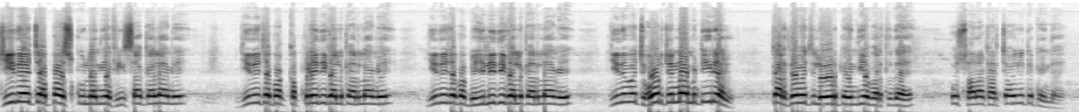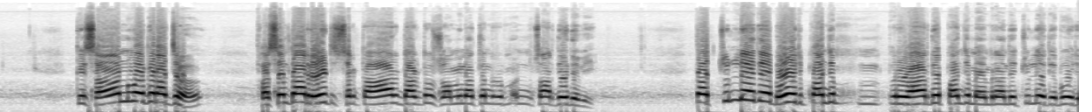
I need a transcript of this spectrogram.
ਜਿਹਦੇ ਚ ਆਪਾਂ ਸਕੂਲਾਂ ਦੀਆਂ ਫੀਸਾਂ ਕਹਿ ਲਾਂਗੇ, ਜਿਹਦੇ ਚ ਆਪਾਂ ਕੱਪੜੇ ਦੀ ਗੱਲ ਕਰ ਲਾਂਗੇ, ਜਿਹਦੇ ਚ ਆਪਾਂ ਬਿਜਲੀ ਦੀ ਗੱਲ ਕਰ ਲਾਂਗੇ, ਜਿਹਦੇ ਵਿੱਚ ਹੋਰ ਜਿੰਨਾ ਮਟੀਰੀਅਲ ਘਰ ਦੇ ਵਿੱਚ ਲੋੜ ਪੈਂਦੀ ਹੈ ਵਰਤਦਾ ਹੈ ਉਹ ਸਾਰਾ ਖਰਚਾ ਉਹਦੇ ਤੇ ਪੈਂਦਾ ਹੈ। ਕਿਸਾਨ ਨੂੰ ਅਗਰ ਅੱਜ ਫਸਲ ਦਾ ਰੇਟ ਸਰਕਾਰ ਡਾਕਟਰ ਸਵਾਮੀਨਾਥਨ ਅਨੁਸਾਰ ਦੇ ਦੇਵੇ, ਤਾਂ ਚੁੱਲ੍ਹੇ ਦੇ ਬੋਝ ਪੰਜ ਪਰਿਵਾਰ ਦੇ ਪੰਜ ਮੈਂਬਰਾਂ ਦੇ ਚੁੱਲ੍ਹੇ ਦੇ ਬੋਝ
